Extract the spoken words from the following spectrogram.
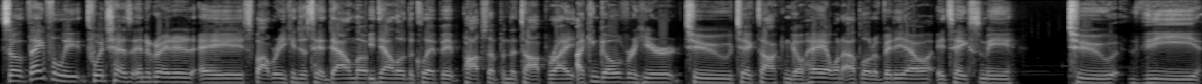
so thankfully Twitch has integrated a spot where you can just hit download. You download the clip, it pops up in the top right. I can go over here to TikTok and go, hey, I want to upload a video. It takes me to the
